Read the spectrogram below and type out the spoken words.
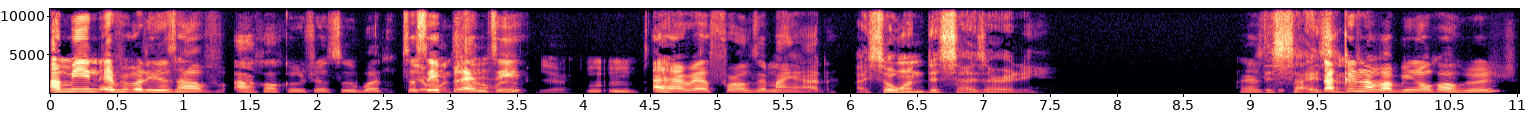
I mean, everybody does have a cockroach or two, but to Yeah, say once in a plenty, while, Yeah. mm-mm. I have real frogs in my yard. I saw one this size already. That's- This size. That could never be no cockroach.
